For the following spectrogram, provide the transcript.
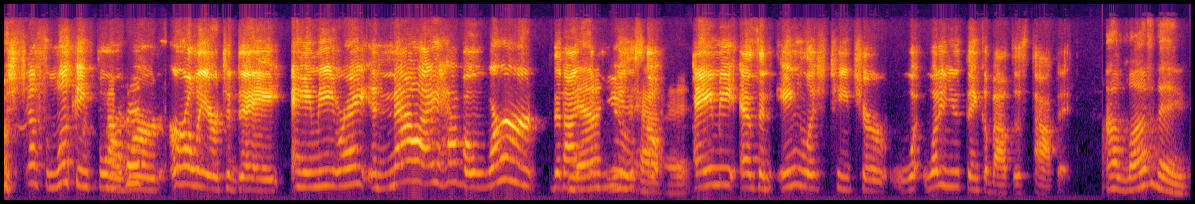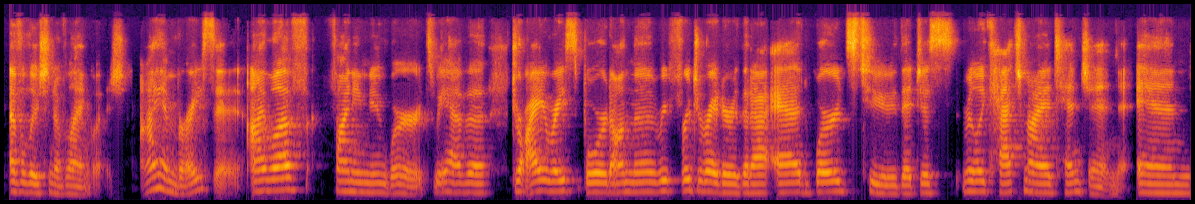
was just looking for a word earlier today, Amy, right? And now I have a word that I now can use. So, it. Amy, as an English teacher, what, what do you think about this topic? I love the evolution of language. I embrace it. I love finding new words. We have a dry erase board on the refrigerator that I add words to that just really catch my attention. And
